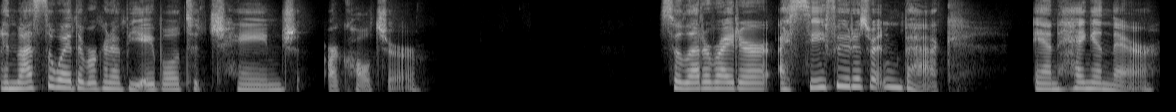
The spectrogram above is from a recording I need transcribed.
And that's the way that we're going to be able to change our culture. So, letter writer, I see food is written back and hang in there.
